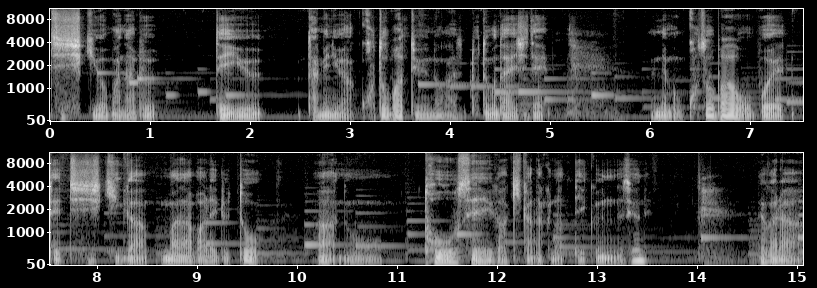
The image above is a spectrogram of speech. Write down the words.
知識を学ぶっていうためには言葉というのがとても大事ででも言葉を覚えて知識が学ばれるとあの統制が効かなくなっていくんですよねだから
